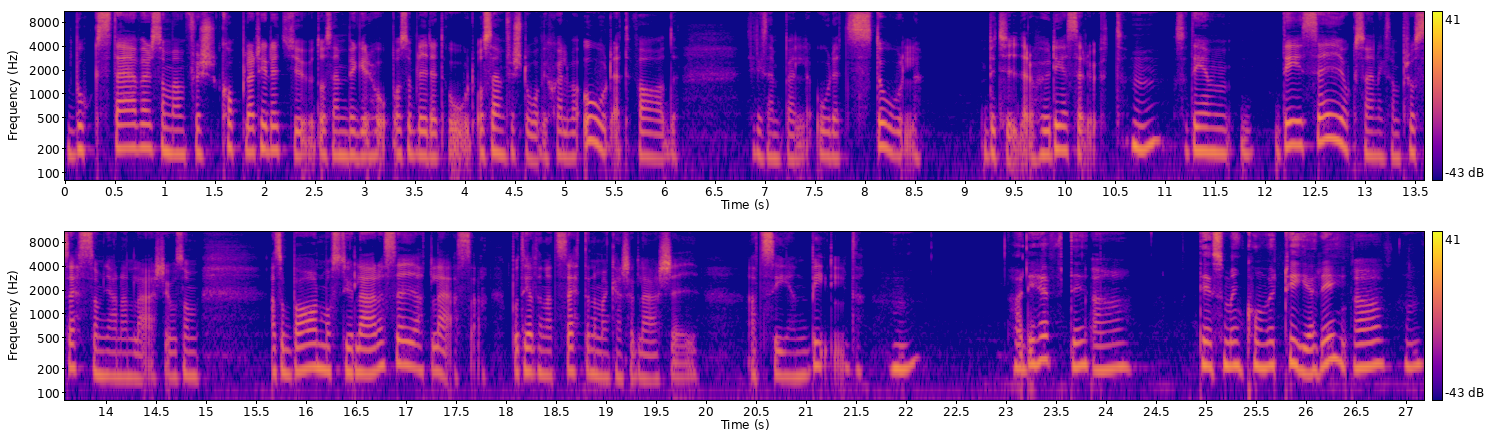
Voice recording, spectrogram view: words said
bokstäver som man för, kopplar till ett ljud och sen bygger ihop och så blir det ett ord och sen förstår vi själva ordet. Vad till exempel ordet stol betyder och hur det ser ut. Mm. Så det är, det är i sig också en liksom process som hjärnan lär sig. Och som, alltså barn måste ju lära sig att läsa på ett helt annat sätt än när man kanske lär sig att se en bild. Mm. Ja, det är häftigt. Ja. Det är som en konvertering. Ja, mm.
